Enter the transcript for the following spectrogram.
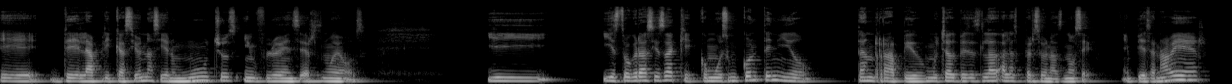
eh, de la aplicación nacieron muchos influencers nuevos. Y, y, esto gracias a que como es un contenido tan rápido, muchas veces a las personas, no sé, empiezan a ver,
